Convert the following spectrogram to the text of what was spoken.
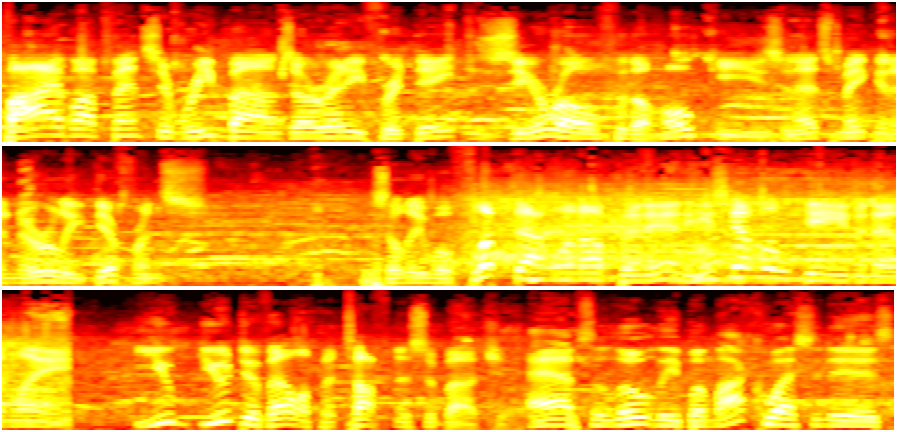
Five offensive rebounds already for Dayton, zero for the Hokies, and that's making an early difference. Basile will flip that one up and in. He's got a little game in that lane. You you develop a toughness about you. Absolutely, but my question is,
